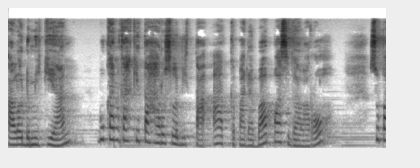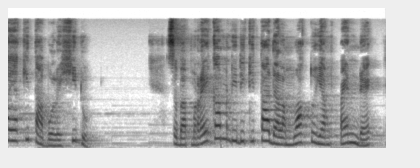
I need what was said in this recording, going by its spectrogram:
Kalau demikian, bukankah kita harus lebih taat kepada Bapa segala roh, supaya kita boleh hidup? Sebab mereka mendidik kita dalam waktu yang pendek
